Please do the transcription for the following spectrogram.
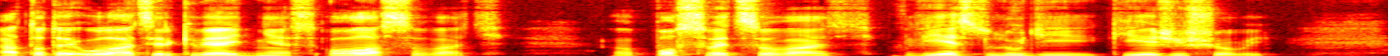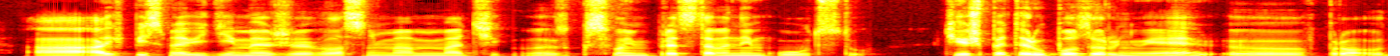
A toto je úloha cirkvi aj dnes, ohlasovať, posvedcovať, viesť ľudí k Ježišovi. A aj v písme vidíme, že vlastne máme mať k svojim predstaveným úctu. Tiež Peter upozorňuje e, v 2.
